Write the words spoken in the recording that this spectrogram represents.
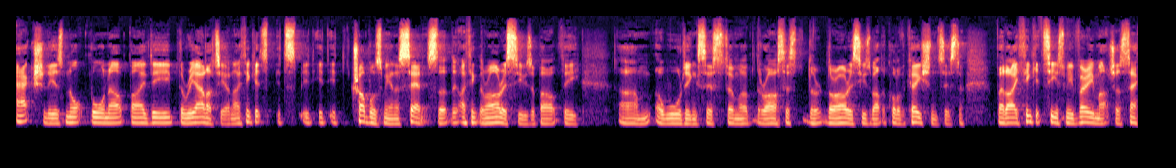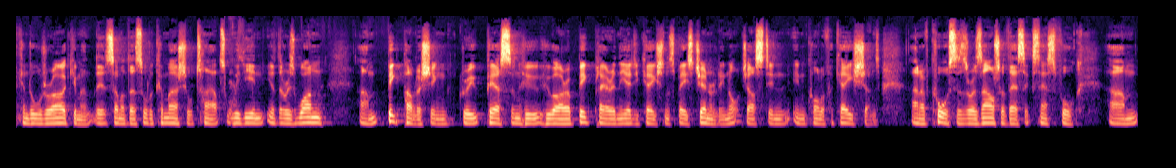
actually is not borne out by the, the reality. And I think it's, it's, it, it, it troubles me in a sense that I think there are issues about the um, awarding system. Uh, there, are, there, there, are issues about the qualification system. But I think it seems to me very much a second order argument that some of the sort of commercial tie ups yes. within. You know, there is one um, big publishing group, Pearson, who, who are a big player in the education space generally, not just in, in qualifications. And of course, as a result of their successful um,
